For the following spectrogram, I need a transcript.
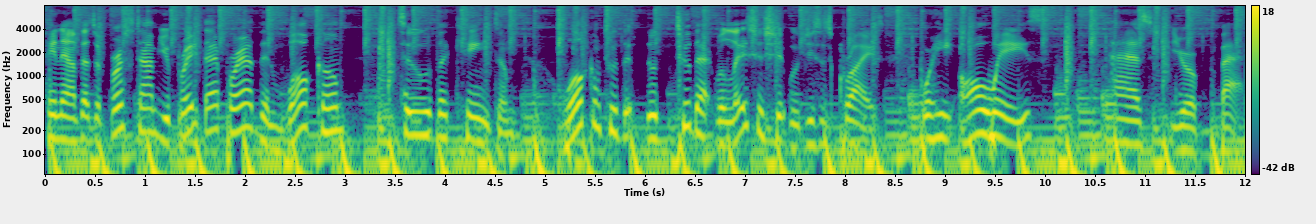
Hey, now, if that's the first time you prayed that prayer, then welcome to the kingdom. Welcome to the, the to that relationship with Jesus Christ, where He always has your back.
